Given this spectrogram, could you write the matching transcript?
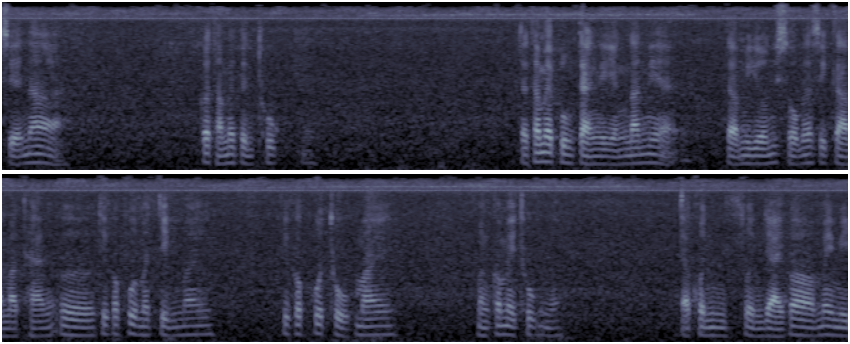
เสียหน้า ก็ทำให้เป็นทุกข์ แต่ถ้าไม่ปรุงแต่งอย่างนั้นเนี่ย แต่มีโยนิโสมนสิการมาแทนเออ ที่เขาพูดมาจริงไหม ที่เขาพูดถูกไหม มันก็ไม่ทุกข์นะแต่คนส่วนใหญ่ก็ไม่มี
